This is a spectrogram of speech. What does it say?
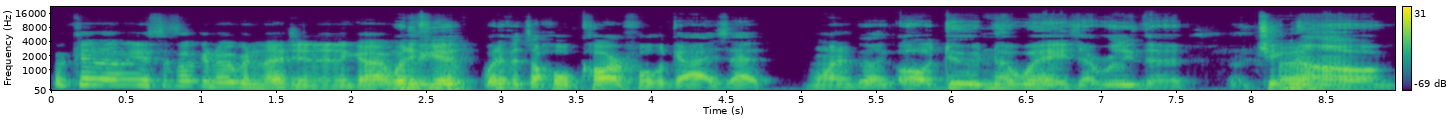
Because I mean it's a fucking urban legend and a guy What if you what if it's a whole car full of guys that want to be like, Oh dude, no way, is that really the chick Uh. no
